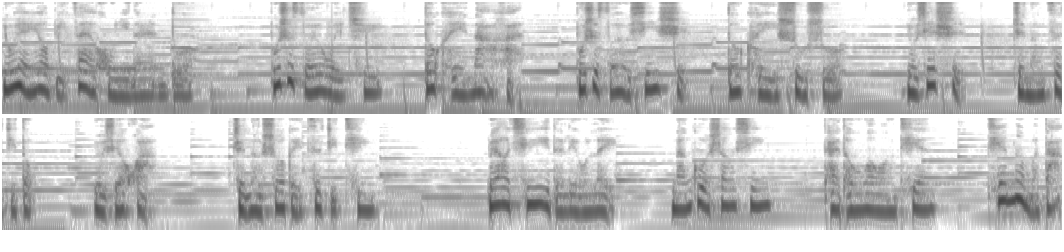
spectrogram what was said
永远要比在乎你的人多。不是所有委屈都可以呐喊，不是所有心事。都可以诉说，有些事只能自己懂，有些话只能说给自己听。不要轻易的流泪，难过伤心，抬头望望天，天那么大，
